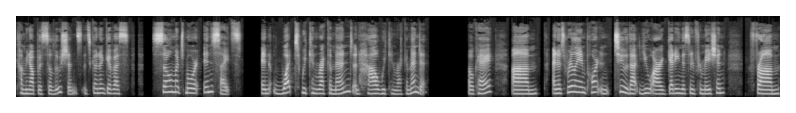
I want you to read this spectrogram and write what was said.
coming up with solutions, it's going to give us so much more insights in what we can recommend and how we can recommend it. Okay. Um, and it's really important too that you are getting this information from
